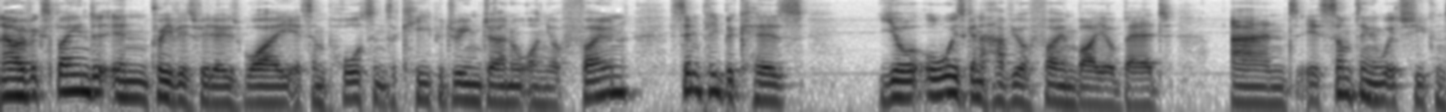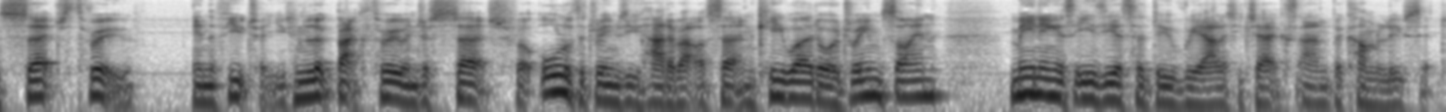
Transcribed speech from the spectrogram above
Now, I've explained in previous videos why it's important to keep a dream journal on your phone, simply because you're always going to have your phone by your bed, and it's something which you can search through in the future. You can look back through and just search for all of the dreams you had about a certain keyword or a dream sign, meaning it's easier to do reality checks and become lucid.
